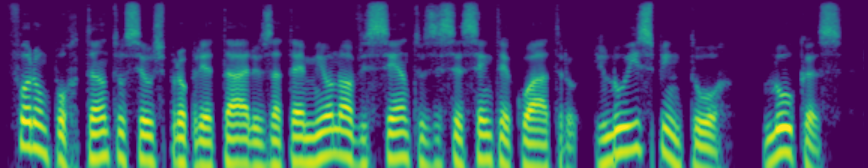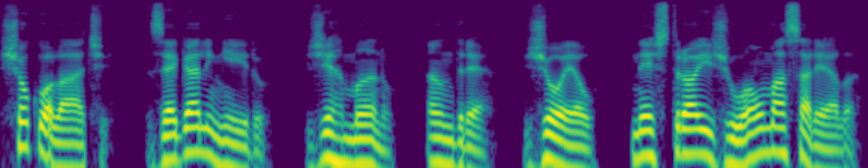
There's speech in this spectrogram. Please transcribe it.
Foram portanto seus proprietários até 1964, Luiz Pintor, Lucas, Chocolate, Zé Galinheiro, Germano, André, Joel, Nestró e João Massarella.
